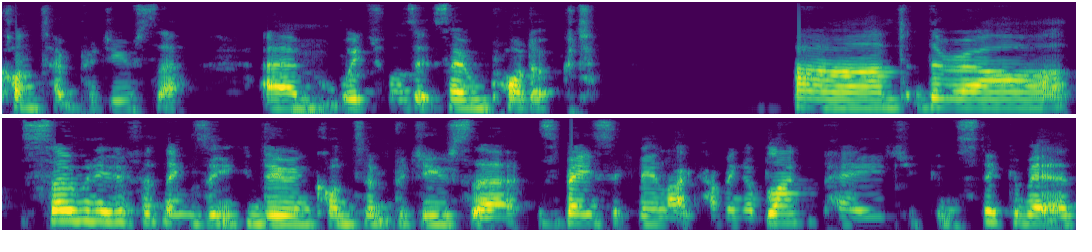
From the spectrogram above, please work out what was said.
Content Producer, um, mm. which was its own product. And there are so many different things that you can do in Content Producer. It's basically like having a blank page. You can stick a bit of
